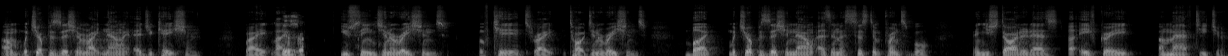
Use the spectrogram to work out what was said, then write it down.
um, with your position right now in education, right? Like, yes, you've seen generations of kids, right? Taught generations. But with your position now as an assistant principal, and you started as an eighth grade a math teacher,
